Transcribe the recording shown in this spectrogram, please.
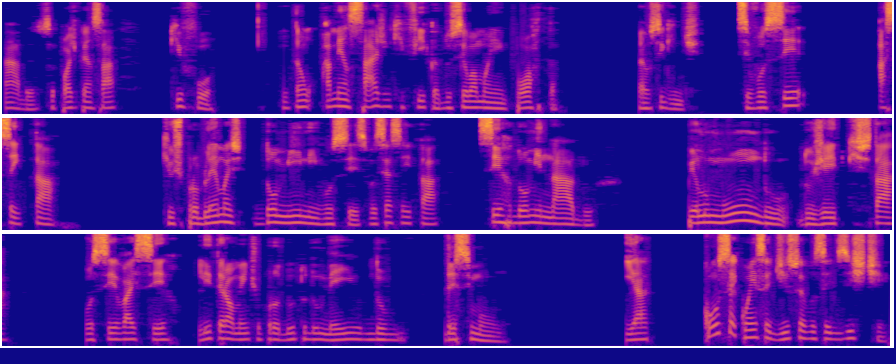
nada. Você pode pensar o que for. Então, a mensagem que fica do seu amanhã importa é o seguinte: se você aceitar que os problemas dominem você, se você aceitar ser dominado pelo mundo do jeito que está, você vai ser literalmente o produto do meio do, desse mundo. E a consequência disso é você desistir.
